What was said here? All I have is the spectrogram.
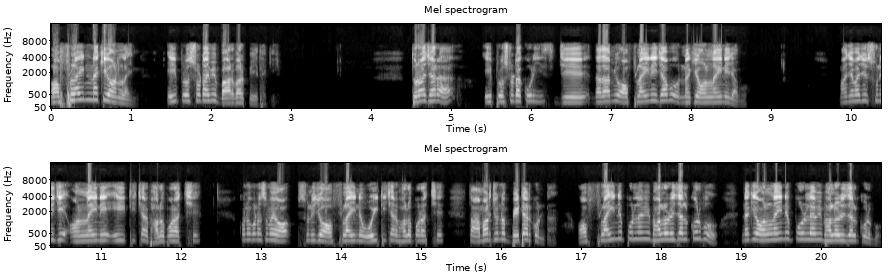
অফলাইন নাকি অনলাইন? এই প্রশ্নটা আমি বারবার পেয়ে থাকি। তোরা যারা এই প্রশ্নটা করিস যে, দাদা, আমি অফলাইনে যাব নাকি অনলাইনে যাব? মাঝে মাঝে শুনি যে অনলাইনে এই টিচার ভালো পড়াচ্ছে। কোনো কোনো সময় শুনি যে অফলাইনে ওই টিচার ভালো পড়াচ্ছে। তো আমার জন্য বেটার কোনটা? অফলাইনে পড়লে আমি ভালো রেজাল্ট করব, নাকি অনলাইনে পড়লে আমি ভালো রেজাল্ট করব?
